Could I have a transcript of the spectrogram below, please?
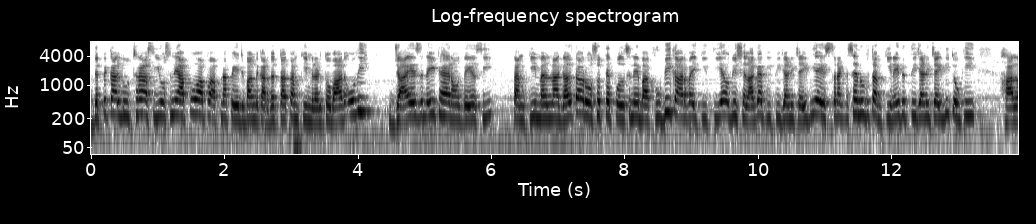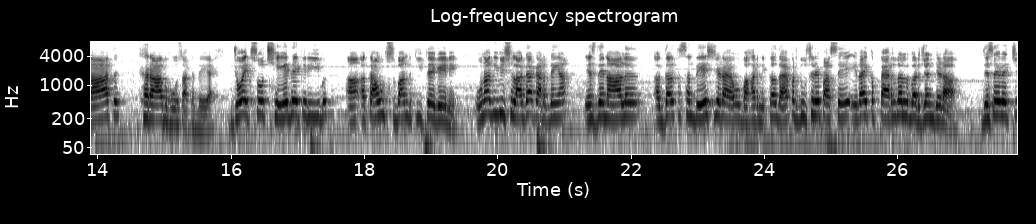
ਦੀਪਿਕਾ ਲੂਥਰਾ ਸੀ, ਉਸਨੇ ਆਪੋ ਆਪ ਆਪਣਾ ਪੇਜ ਬੰਦ ਕਰ ਦਿੱਤਾ ਧਮਕੀ ਮਿਲਣ ਤੋਂ ਬਾਅਦ। ਉਹ ਵੀ ਜਾਇਜ਼ ਨਹੀਂ ਠਹਿਰਾਉਂਦੇ ਅਸੀਂ ਧਮਕੀ ਮਿਲਣਾ ਗਲਤ ਹੈ ਔਰ ਉਸ ਉੱਤੇ ਪੁਲਿਸ ਨੇ ਬਾਖੂਬੀ ਕਾਰਵਾਈ ਕੀਤੀ ਹੈ। ਉਹਦੀ ਸ਼ਲਾਘਾ ਕੀਤੀ ਜਾਣੀ ਚਾਹੀਦੀ ਹੈ। ਇਸ ਤਰ੍ਹਾਂ ਕਿਸੇ ਨੂੰ ਵੀ ਧਮਕੀ ਨਹੀਂ ਦਿੱਤੀ ਜਾਣੀ ਚਾਹੀਦੀ, ਕਿਉਂਕਿ ਹਾਲਾਤ ਖਰਾਬ ਹੋ ਸਕਦੇ ਆ। ਜੋ 106 ਦੇ ਕਰੀਬ ਅਕਾਊਂਟਸ ਬੰਦ ਕੀਤੇ ਗਏ ਨੇ, ਉਹਨਾਂ ਦੀ ਵੀ ਸ਼ਲਾਘਾ ਕਰਦੇ ਆ ਇਸ ਦੇ ਨਾਲ ਗਲਤ ਸੰਦੇਸ਼ ਜਿਹੜਾ ਹੈ, ਉਹ ਬਾਹਰ ਨਿਕਲਦਾ ਹੈ। ਪਰ ਦੂਸਰੇ ਪਾਸੇ, ਇਹਦਾ ਇੱਕ ਪੈਰਲਲ ਵਰਜ਼ਨ ਜਿਹੜਾ, ਜਿਸ ਦੇ ਵਿੱਚ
